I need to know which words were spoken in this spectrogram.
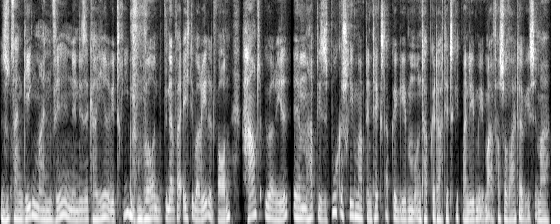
Bin sozusagen gegen meinen Willen in diese Karriere getrieben worden. Bin einfach echt überredet worden, hart überredet. Ähm, habe dieses Buch geschrieben, habe den Text abgegeben und habe gedacht, jetzt geht mein Leben eben einfach so weiter, wie es immer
